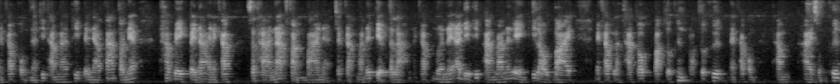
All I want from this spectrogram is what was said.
นะครับผมนะที่ทำหน้าที่เป็นแนวต้านตอนนี้ถ้าเบรกไปได้นะครับสถานะฝั่งบายเนี่ยจะกลับมาได้เปรียบตลาดนะครับเหมือนในอดีตที่ผ่านมานั่นเองที่เราบายนะครับราคาก็ปรับตัวขึ้นปรับตัวขึ้นนะครับผมทำไฮสูงขึ้น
